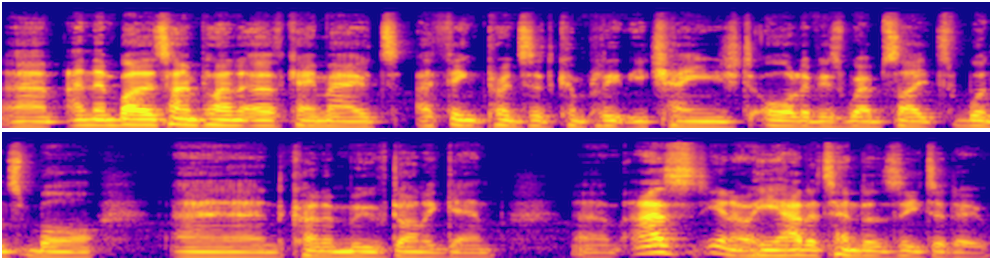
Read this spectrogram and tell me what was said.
Um, and then by the time Planet Earth came out, I think Prince had completely changed all of his websites once more and kind of moved on again, um, as you know he had a tendency to do.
